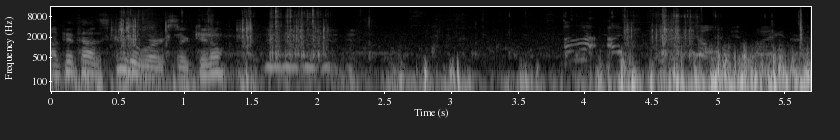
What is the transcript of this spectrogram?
I don't think that's how the scooter works there, kiddo. Uh, I Don't invite her.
